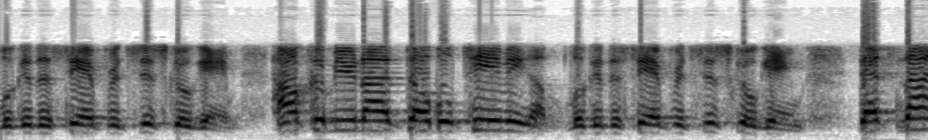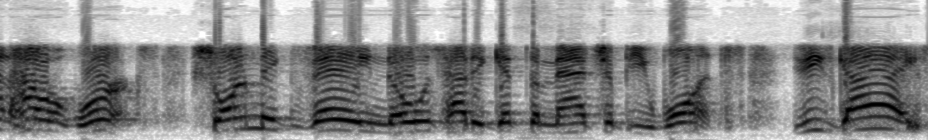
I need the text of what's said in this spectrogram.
Look at the San Francisco game. How come you're not double teaming him? Look at the San Francisco game. That's not how it works. Sean McVay knows how to get the matchup he wants. These guys,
